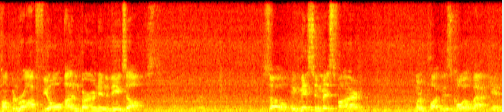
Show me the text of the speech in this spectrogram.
pumping raw fuel unburned into the exhaust. So ignition misfire, I'm going to plug this coil back in.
